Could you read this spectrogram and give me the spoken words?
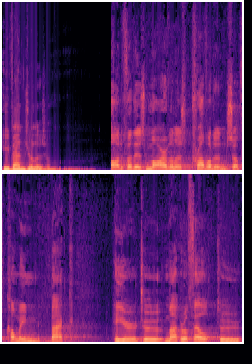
Evangelism. God for this marvelous providence of coming back here to Magherafelt to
